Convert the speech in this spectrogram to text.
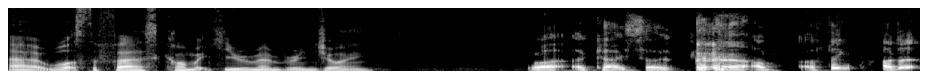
uh, "What's the first comic you remember enjoying?" Right. Okay. So I, I, think I don't.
